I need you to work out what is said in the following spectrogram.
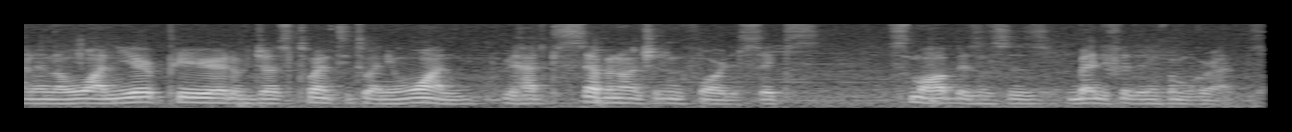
And in a one-year period of just 2021, we had 746 small businesses benefiting from grants.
